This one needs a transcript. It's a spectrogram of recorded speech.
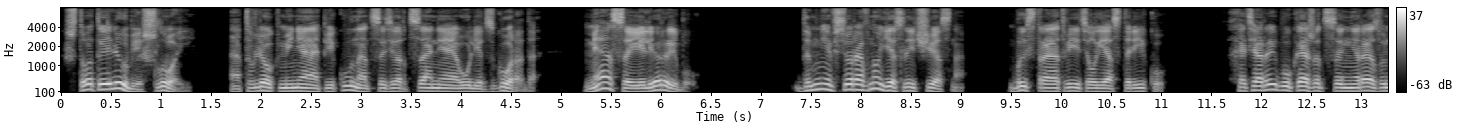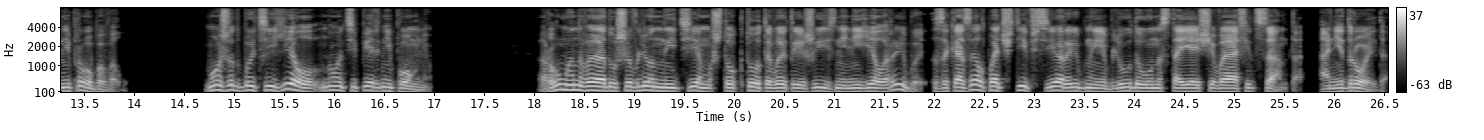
«Что ты любишь, Лой?» — отвлек меня опекун от созерцания улиц города. «Мясо или рыбу?» «Да мне все равно, если честно», — быстро ответил я старику. Хотя рыбу, кажется, ни разу не пробовал. Может быть, и ел, но теперь не помню. Руман, воодушевленный тем, что кто-то в этой жизни не ел рыбы, заказал почти все рыбные блюда у настоящего официанта, а не дроида.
